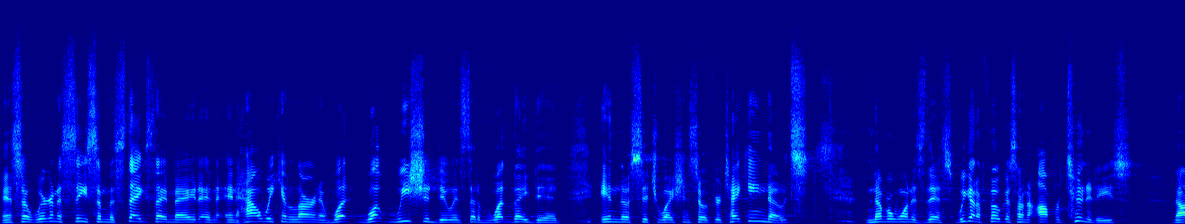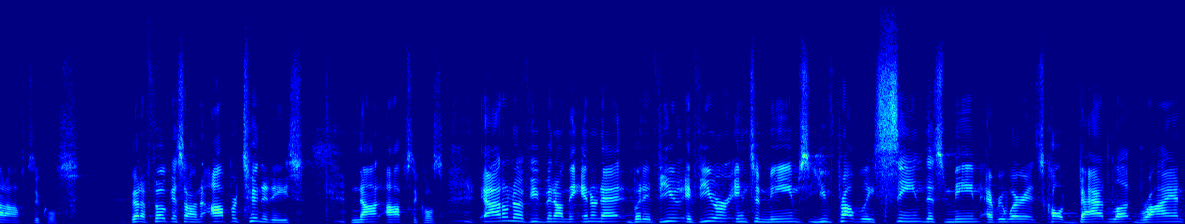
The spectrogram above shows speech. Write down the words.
And so we're going to see some mistakes they made and, and how we can learn and what, what we should do instead of what they did in those situations. So if you're taking notes, number one is this we got to focus on opportunities, not obstacles. We've got to focus on opportunities, not obstacles. I don't know if you've been on the internet, but if you if you're into memes, you've probably seen this meme everywhere. It's called Bad Luck Brian,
